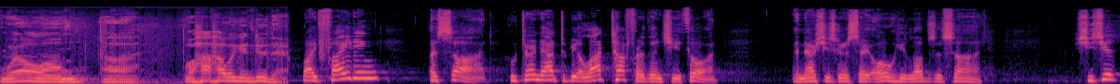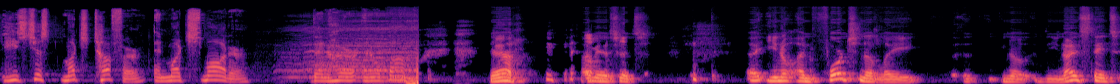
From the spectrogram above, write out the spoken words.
Well, um, uh, well, how, how are we going to do that? By fighting Assad, who turned out to be a lot tougher than she thought, and now she's going to say, oh, he loves Assad. She's just, he's just much tougher and much smarter than her and Obama. Yeah. I mean, it's, it's uh, you know, unfortunately, you know, the United States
